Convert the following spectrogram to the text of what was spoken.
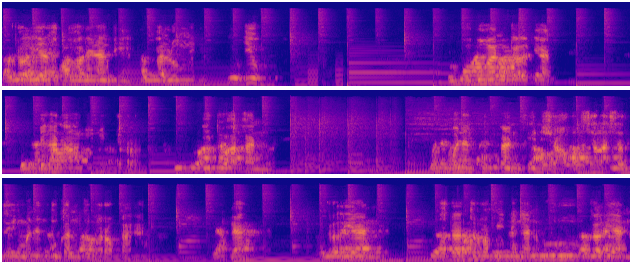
kalian suatu hari nanti alumni. yuk. Hubungan kalian dengan alumni itu akan menentukan insya Allah salah satu yang menentukan kebarokahan ya. Kalian silaturahmi dengan guru kalian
